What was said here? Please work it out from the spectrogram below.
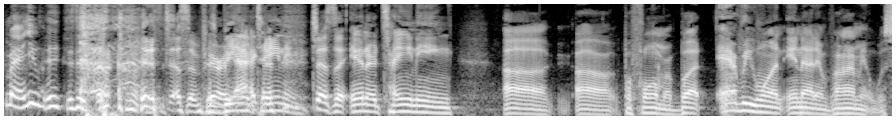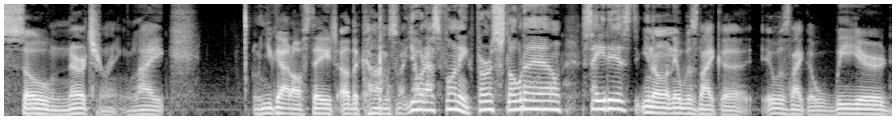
man, you. It's just a very active- entertaining. just an entertaining uh, uh, performer. But everyone in that environment was so nurturing. Like when you got off stage, other comments were like, "Yo, that's funny. First, slow down. Say this." You know, and it was like a, it was like a weird.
